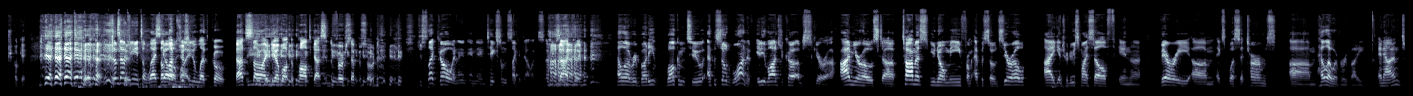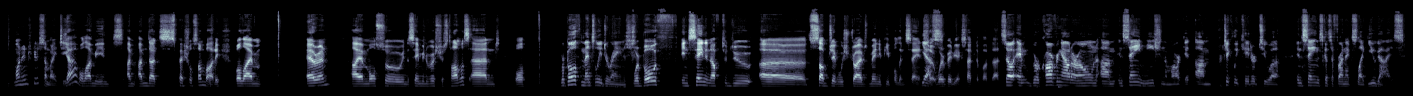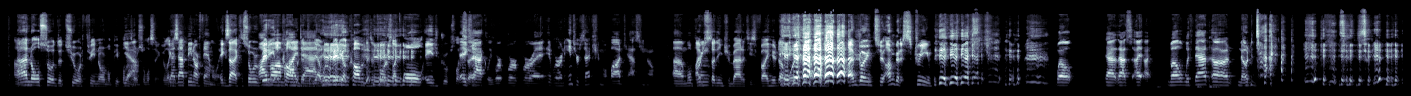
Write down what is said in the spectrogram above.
sh- okay. Sometimes you need to let go. Sometimes you just life. need to let go. That's our idea about the podcast in the first episode. just let go and, and, and, and take some psychedelics. Exactly. Hello, everybody. Welcome to episode one of Ideologica Obscura. I'm your host, uh, Thomas. You know me from episode zero. I introduce myself in uh, very um, explicit terms. Um, hello, everybody. And I want to introduce somebody to you. Yeah, well, I mean, I'm I'm that special somebody. Well, I'm Eren. I am also in the same university as Thomas, and well, We're both mentally deranged. we're both insane enough to do a subject which drives many people insane. Yes. So we're very excited about that. So, and we're carving out our own um, insane niche in the market, um, particularly catered to uh, insane schizophrenics like you guys. and Um, also the two or three normal people that are also listening to. Like that, that being our family. exactly. So we're very Mom. Accommodative. Yeah, we're very accommodative towards like all age groups. Let's say. Exactly. We're we're we're a, we're an intersectional podcast. You know, um, we'll bring. I'm studying humanities. If I hear that word, again, I'm, gonna, I'm going to. I'm gonna scream. well, that, that's I, I. Well, with that uh, noted.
